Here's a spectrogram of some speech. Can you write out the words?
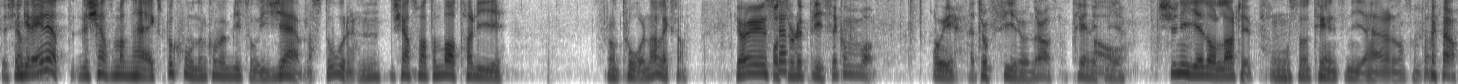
Det Men grejen som- är att det känns som att den här explosionen kommer bli så jävla stor. Mm. Det känns som att de bara tar i från tårna liksom. Jag har ju Vad sett... tror du priset kommer vara? Oj. Jag tror 400 alltså. 399. Ja, 29 dollar typ. Mm. Och så 399 här eller något sånt där. Ja.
